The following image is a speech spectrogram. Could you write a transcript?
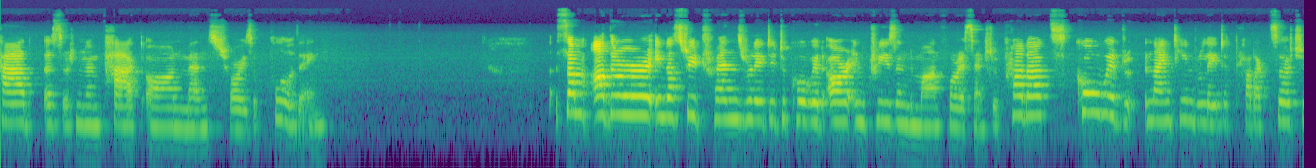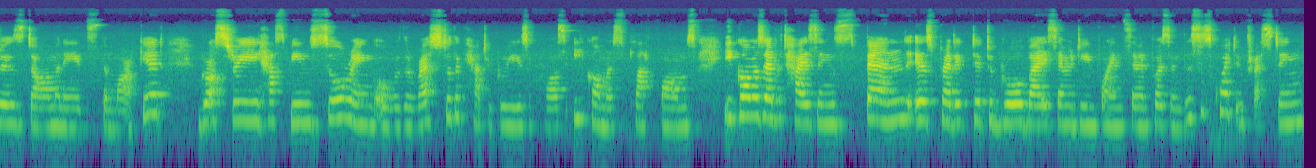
had a certain impact on men's choice of clothing. Some other industry trends related to COVID are increase in demand for essential products. COVID-19 related product searches dominates the market. Grocery has been soaring over the rest of the categories across e-commerce platforms. E-commerce advertising spend is predicted to grow by 17.7%. This is quite interesting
